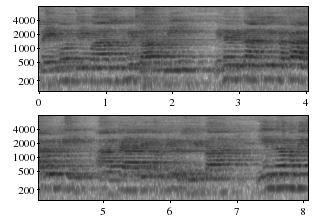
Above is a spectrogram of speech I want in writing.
ప్రేమోతి మాసుని దాముని వినవితాకి ప్రకాశుని ఆచార్య అభిరుచిత ఇంద్రమనే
